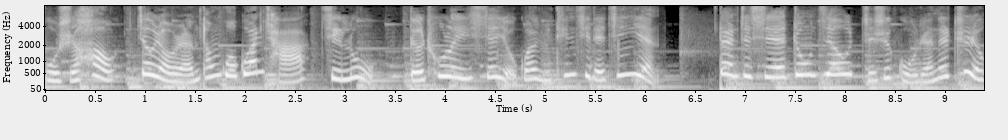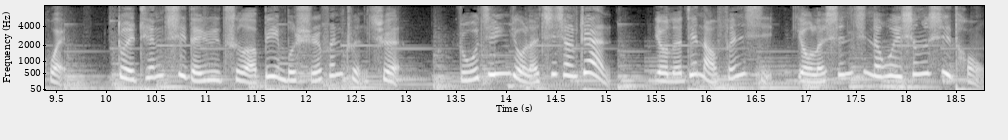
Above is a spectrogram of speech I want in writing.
古时候就有人通过观察记录，得出了一些有关于天气的经验，但这些终究只是古人的智慧。对天气的预测并不十分准确。如今有了气象站，有了电脑分析，有了先进的卫星系统，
